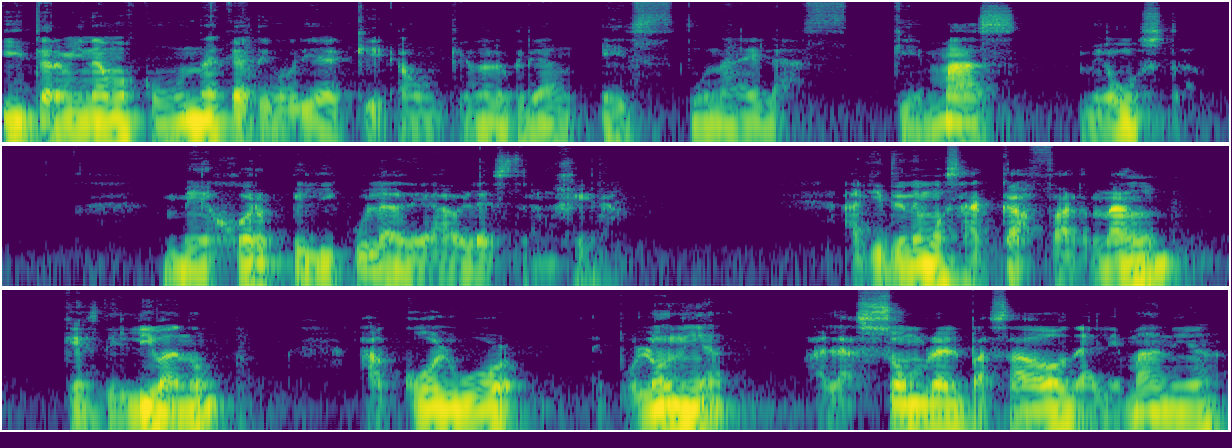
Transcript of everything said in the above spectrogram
Y terminamos con una categoría que, aunque no lo crean, es una de las que más me gusta. Mejor película de habla extranjera. Aquí tenemos a Cafarnán, que es de Líbano, a Cold War de Polonia, a La sombra del pasado de Alemania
